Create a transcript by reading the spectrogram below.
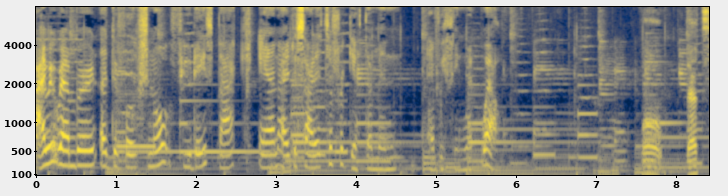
I remembered a devotional a few days back and I decided to forgive them, and everything went well. Well, that's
